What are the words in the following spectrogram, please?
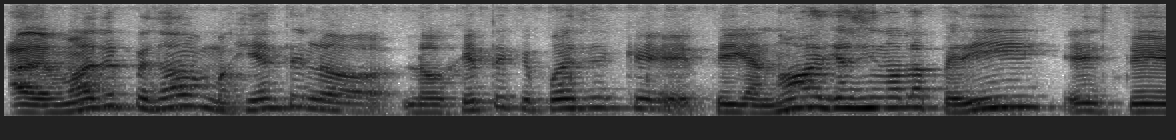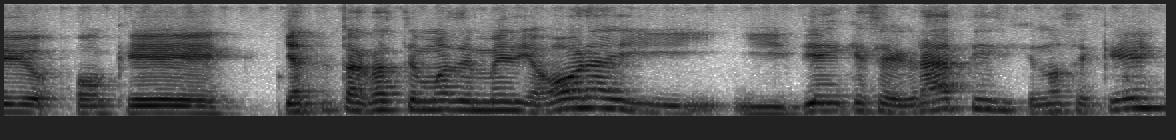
Además de pesado, imagínate lo, lo gente que puede ser que te digan, no, ya si no la pedí, este, o que ya te tardaste más de media hora y, y tiene que ser gratis y que no sé qué.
